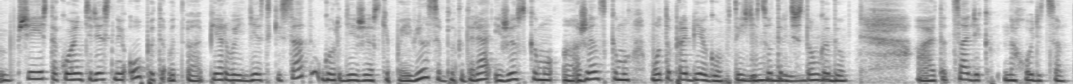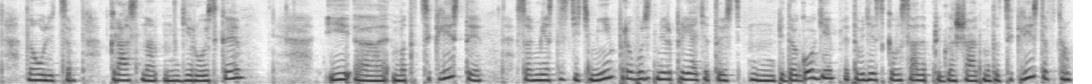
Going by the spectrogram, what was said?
Вообще есть такой интересный опыт. Вот а, первый детский сад в городе Ижевске появился благодаря Ижевскому а, женскому мотопробегу в 1936 mm-hmm. году. А, этот садик находится на улице Красно-Геройская. И э, мотоциклисты совместно с детьми проводят мероприятия, то есть м, педагоги этого детского сада приглашают мотоциклистов, там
